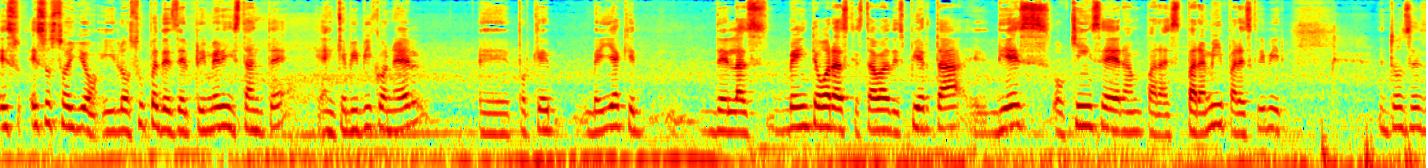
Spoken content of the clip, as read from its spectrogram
eso, soy yo y lo supe desde el primer instante en que viví con él, eh, porque veía que de las 20 horas que estaba despierta, 10 eh, o 15 eran para, para mí, para escribir. Entonces,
